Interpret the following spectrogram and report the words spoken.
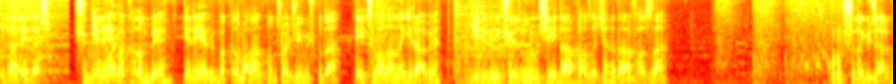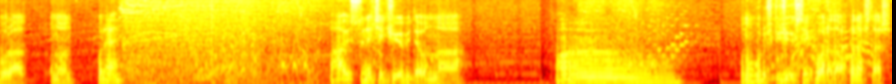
idare eder. Şu geneye bakalım bir. Geneye bir bakalım. Alan kontrolcüymüş bu da. Eğitim alanına gir abi. 7200. Bunun şeyi daha fazla. Canı daha fazla. Vuruşu da güzel bu rahat bunun. Bu ne? Ha üstüne çekiyor bir de onunla. Bunun vuruş gücü yüksek bu arada arkadaşlar.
